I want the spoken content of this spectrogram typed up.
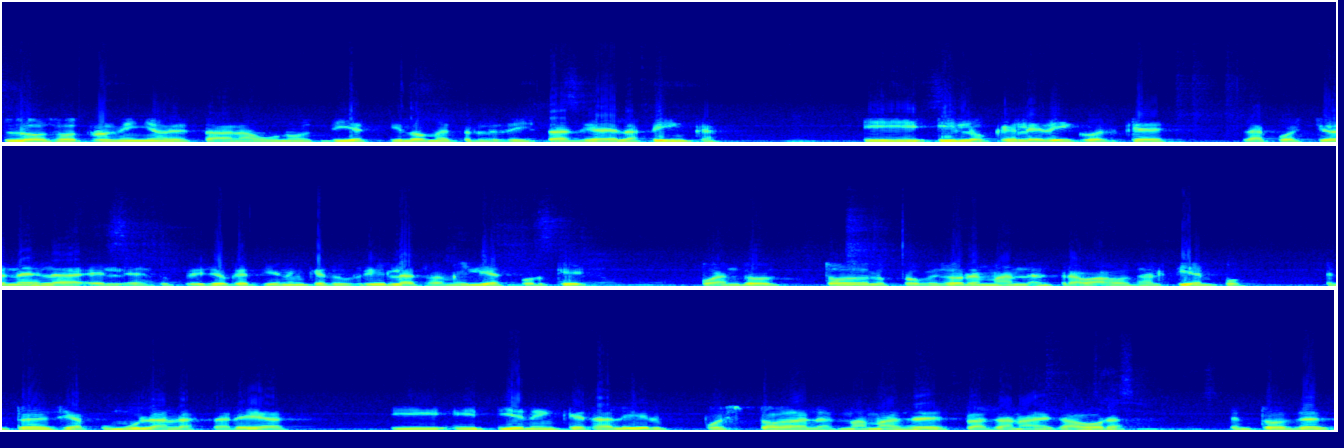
Los otros niños están a unos 10 kilómetros de distancia de la finca. Y, y lo que le digo es que la cuestión es la, el, suplicio que tienen que sufrir las familias porque cuando todos los profesores mandan trabajos al tiempo, entonces se acumulan las tareas y, tienen que salir, pues todas las mamás se desplazan a esa hora. Entonces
